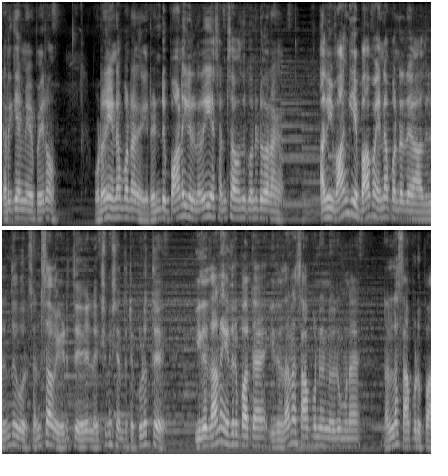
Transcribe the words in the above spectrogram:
கிடைக்காமையே போயிடும் உடனே என்ன பண்ணுறாங்க ரெண்டு பானைகள் நிறைய சன்சா வந்து கொண்டுட்டு வராங்க அதை வாங்கிய பாபா என்ன பண்ணுறது அதுலேருந்து ஒரு சன்சாவை எடுத்து லக்ஷ்மி சந்திட்ட கொடுத்து இதை தானே எதிர்பார்த்தேன் இதை தானே சாப்பிடணுன்னு விரும்பினேன் நல்லா சாப்பிடுப்பா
